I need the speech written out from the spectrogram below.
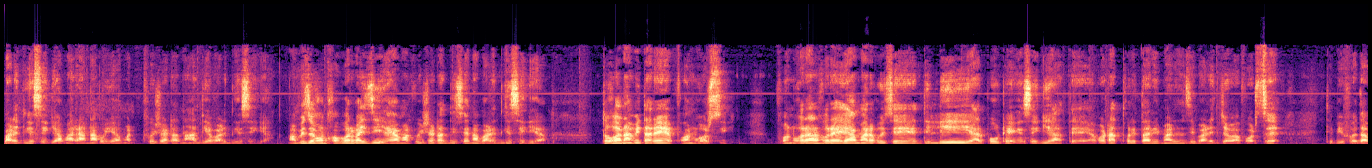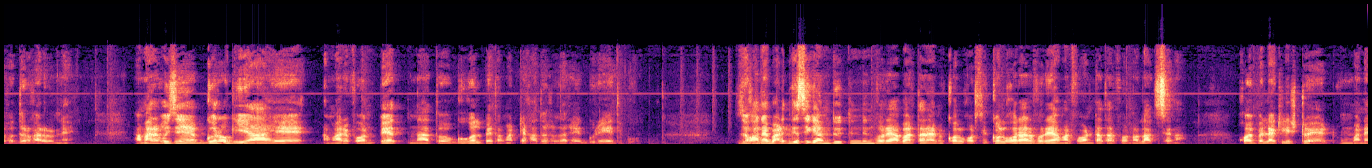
বাড়িতে গেছে গিয়া আমার আনা হইয়া আমার পয়সাটা না দিয়ে বাড়িতে গেছে গিয়া। আমি যখন খবর পাইছি হ্যাঁ আমার পয়সাটা দিছে না বাড়িতে গেছে গিয়া, তখন আমি তারে ফোন করছি ফোন করার পরে আমার কইছে দিল্লি এয়ারপোর্ট হয়ে গেছে গিয়া, তে হঠাৎ করে তার ইমার্জেন্সি বাড়িতে যাওয়া পড়ছে তে বিপদ আপদর কারণে আমার কইছে হে গরো গিয়া, হে আমার ফোন পে না তো গুগল পে আমার টাকা দশ হাজার হে ঘুরিয়ে দিব। যখন আমি বাড়িতে গেছি আমি দুই, তিন দিন পরে আবার তার আমি কল করছি। কল করার পরে আমার ফোনটা তার ফোনও লাগছে না। কয় ব্ল্যাক লিস্টও মানে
